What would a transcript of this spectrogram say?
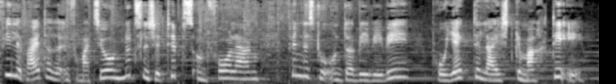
Viele weitere Informationen, nützliche Tipps und Vorlagen findest du unter www.projekteleichtgemacht.de.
